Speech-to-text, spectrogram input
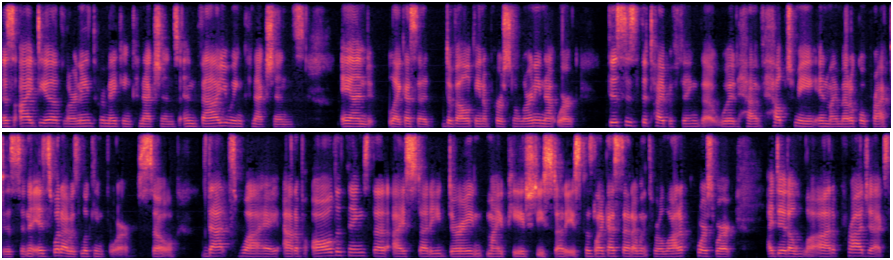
This idea of learning through making connections and valuing connections, and like I said, developing a personal learning network. This is the type of thing that would have helped me in my medical practice, and it's what I was looking for. So that's why, out of all the things that I studied during my PhD studies, because like I said, I went through a lot of coursework, I did a lot of projects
